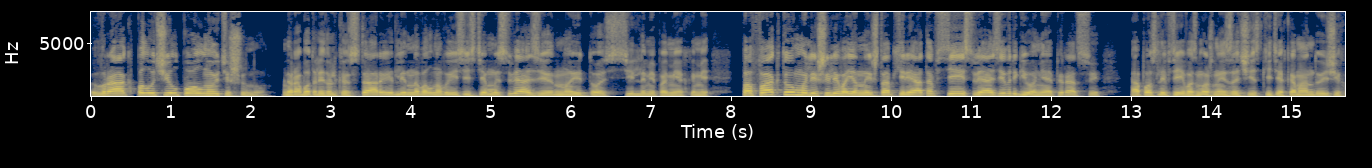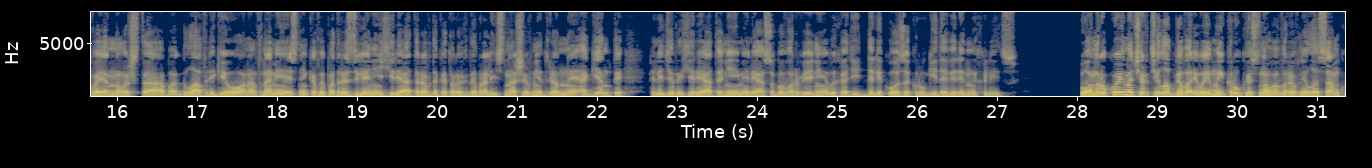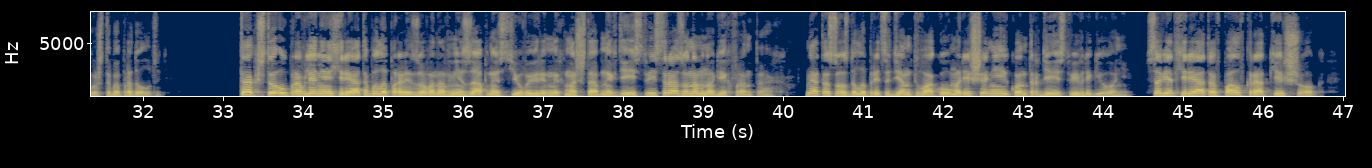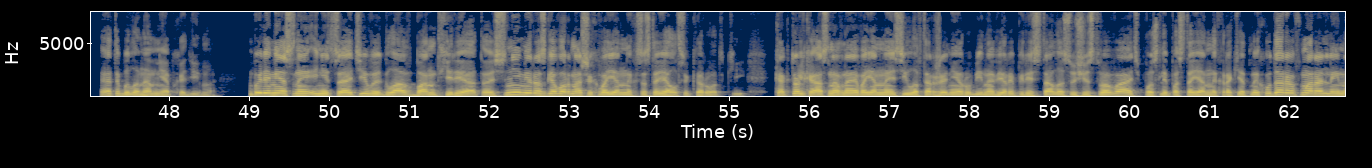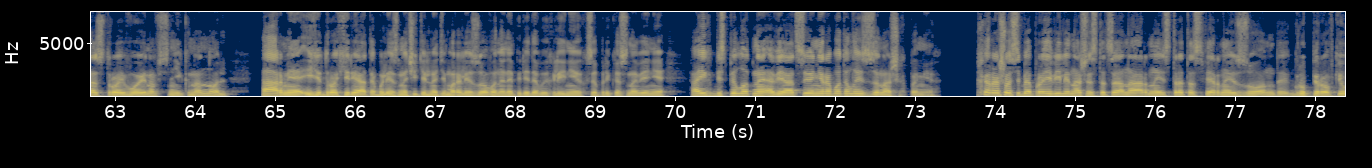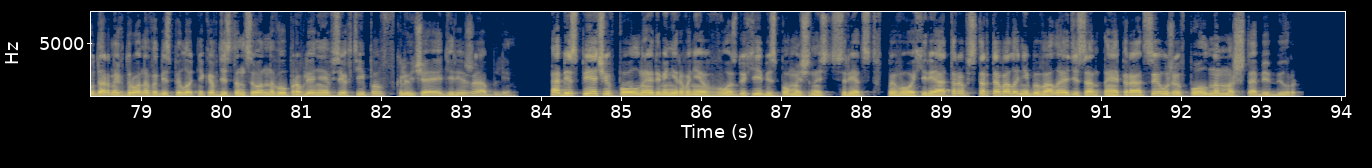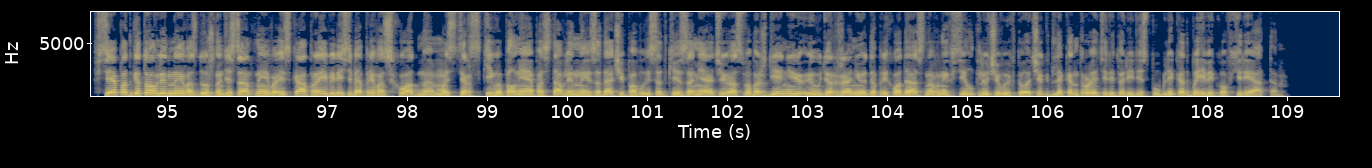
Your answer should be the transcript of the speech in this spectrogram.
Враг получил полную тишину. Работали только старые длинноволновые системы связи, но и то с сильными помехами. По факту мы лишили военный штаб Хириата всей связи в регионе операции – а после всей возможной зачистки тех командующих военного штаба, глав регионов, наместников и подразделений хириаторов, до которых добрались наши внедренные агенты, лидеры хириата не имели особого рвения выходить далеко за круги доверенных лиц. Он рукой начертил обговариваемый круг и снова выровнял осанку, чтобы продолжить. Так что управление Хириата было парализовано внезапностью выверенных масштабных действий сразу на многих фронтах. Это создало прецедент вакуума решений и контрдействий в регионе. Совет Хириата впал в краткий шок. Это было нам необходимо. Были местные инициативы глав банд Хириата. С ними разговор наших военных состоялся короткий. Как только основная военная сила вторжения Рубина Веры перестала существовать после постоянных ракетных ударов, моральный настрой воинов сник на ноль. Армия и ядро Хириата были значительно деморализованы на передовых линиях соприкосновения, а их беспилотная авиация не работала из-за наших помех. Хорошо себя проявили наши стационарные стратосферные зонды, группировки ударных дронов и беспилотников дистанционного управления всех типов, включая дирижабли. Обеспечив полное доминирование в воздухе и беспомощность средств ПВО-хириаторов, стартовала небывалая десантная операция уже в полном масштабе бюр. Все подготовленные воздушно-десантные войска проявили себя превосходно, мастерски выполняя поставленные задачи по высадке, занятию, освобождению и удержанию до прихода основных сил ключевых точек для контроля территории республик от боевиков Хириата.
